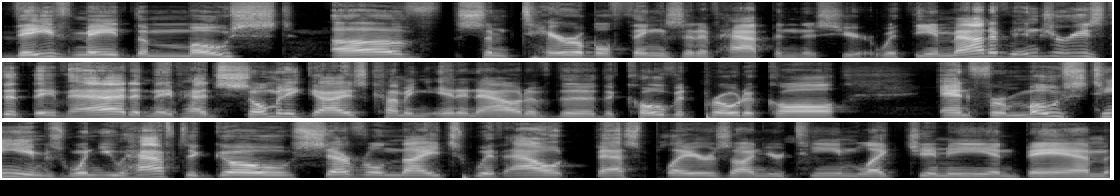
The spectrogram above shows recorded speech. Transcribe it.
they've made the most of some terrible things that have happened this year. With the amount of injuries that they've had and they've had so many guys coming in and out of the the covid protocol. And for most teams when you have to go several nights without best players on your team like jimmy and bam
